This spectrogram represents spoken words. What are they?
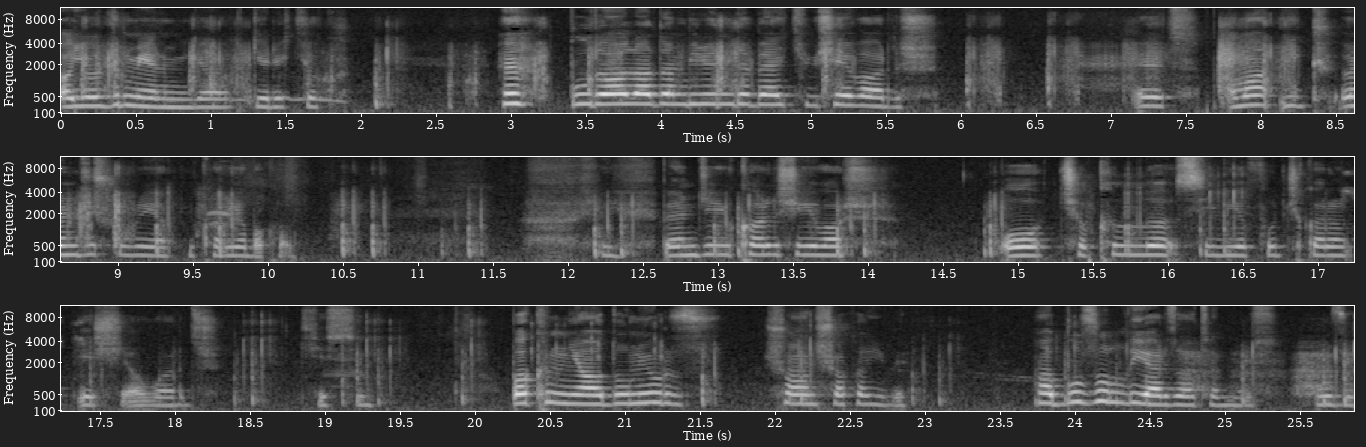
ayı öldürmeyelim ya gerek yok. Heh bu dağlardan birinde belki bir şey vardır. Evet ama ilk önce şuraya yukarıya bakalım. Bence yukarıda şey var. O çakıllı seviye full çıkaran eşya vardır. Kesin. Bakın ya donuyoruz. Şu an şaka gibi. Ha buzullu yer zaten burası. Buzul.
